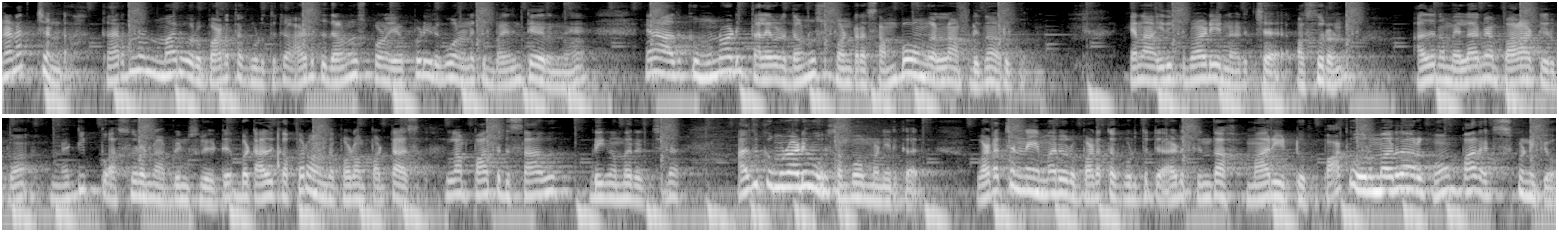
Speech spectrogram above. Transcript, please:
நினச்சேன்டா. கர்ணன் மாதிரி ஒரு படத்தை கொடுத்துட்டு அடுத்து தனுஷ் படம் எப்படி இருக்கும்னு நினச்சி பயந்துட்டே இருந்தேன். ஏன்னா அதுக்கு முன்னாடி தலைவர் தனுஷ் பண்ணுற சம்பவங்கள்லாம் அப்படி தான் இருக்கும். ஏன்னா இதுக்கு முன்னாடி நடித்த அசுரன் அது நம்ம எல்லாருமே பாராட்டியிருப்போம். நடிப்பு அசுரன் அப்படின்னு சொல்லிட்டு பட் அதுக்கப்புறம் அந்த படம் பட்டாசு. எல்லாம் பார்த்துட்டு சாவு அப்படிங்கிற மாதிரி இருந்துச்சுல. அதுக்கு முன்னாடி ஒரு சம்பவம் பண்ணியிருக்காரு. வடச்சென்னை மாதிரி ஒரு படத்தை கொடுத்துட்டு அடுத்து இந்தா மாறிட்டு பார்க்க ஒரு மாதிரி தான் இருக்கும். பார்த்து அட்ஜஸ்ட் பண்ணிக்கோ.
